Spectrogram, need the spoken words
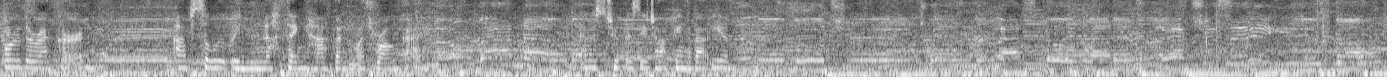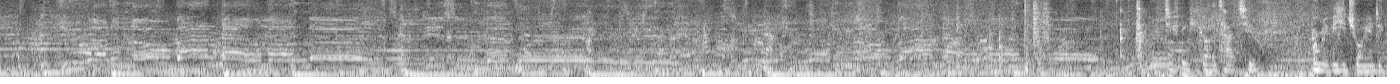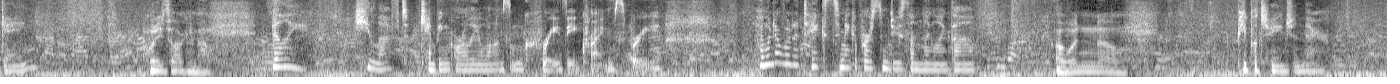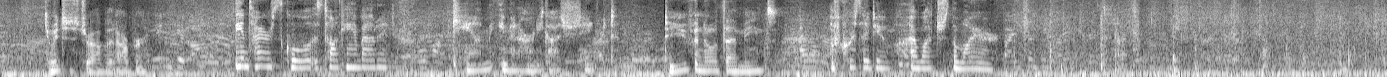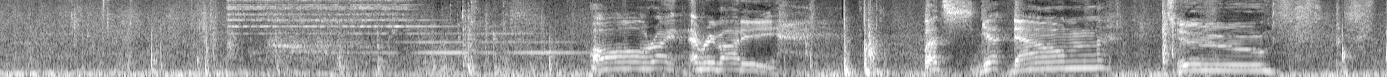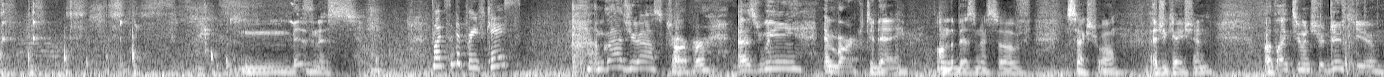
For the record, absolutely nothing happened with wrong guy. I was too busy talking about you. Do you think he got a tattoo? Or maybe he joined a gang? What are you talking about? Billy, he left camping early and went on some crazy crime spree. I wonder what it takes to make a person do something like that. I wouldn't know. People change in there. Can we just drop it, Harper? The entire school is talking about it. Cam even heard he got shanked. Do you even know what that means? Of course I do. I watched The Wire. Everybody. Let's get down to business. What's in the briefcase? I'm glad you asked, Harper. As we embark today on the business of sexual education, I'd like to introduce you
